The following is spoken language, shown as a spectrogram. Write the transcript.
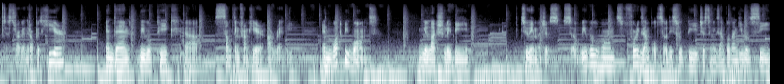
Just drag and drop it here. And then we will pick uh, something from here already. And what we want will actually be two images. So we will want, for example, so this would be just an example and you will see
